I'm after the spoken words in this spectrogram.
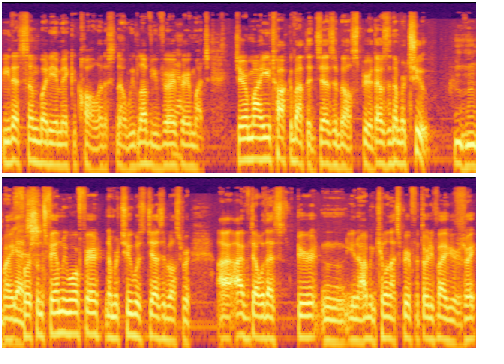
be that somebody and make a call. Let us know. We love you very, Yeah. very much. Jeremiah, you talked about the Jezebel spirit. That was the number 2 right? yes. First one's family warfare. Number two was Jezebel spirit. I, I've dealt with that spirit, and you know I've been killing that spirit for 35 years, right?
